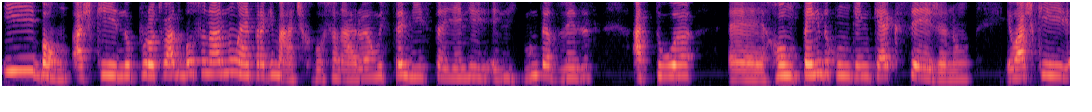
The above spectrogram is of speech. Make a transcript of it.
E, bom, acho que, no, por outro lado, Bolsonaro não é pragmático. Bolsonaro é um extremista e ele, ele muitas vezes atua é, rompendo com quem quer que seja. Não, eu acho que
